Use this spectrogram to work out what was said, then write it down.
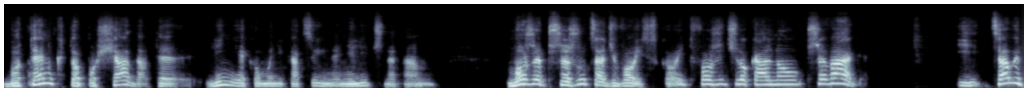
Bo ten, kto posiada te linie komunikacyjne, nieliczne tam, może przerzucać wojsko i tworzyć lokalną przewagę. I cały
